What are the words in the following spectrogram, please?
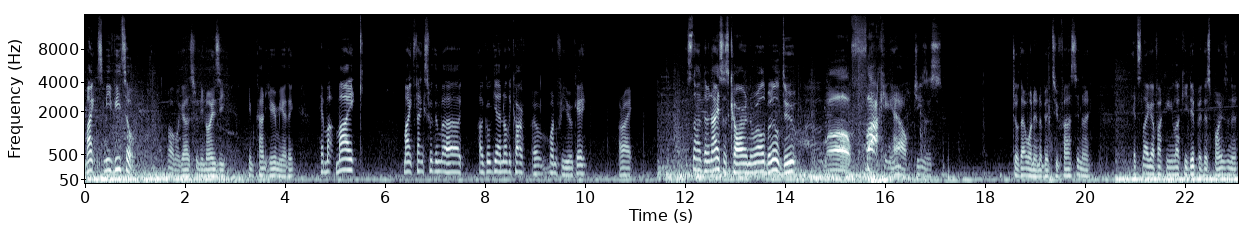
Mike, it's me, Vito. Oh my God, it's really noisy. He can't hear me. I think. Hey, Ma Mike. Mike, thanks for the. Uh, I'll go get another car, uh, one for you. Okay. All right. It's not the nicest car in the world, but it'll do. Whoa, fucking hell. Jesus. Drove that one in a bit too fast, didn't I? It's like a fucking lucky dip at this point, isn't it?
